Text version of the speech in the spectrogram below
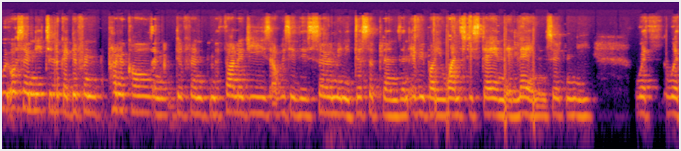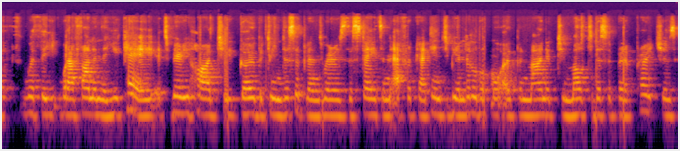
we also need to look at different protocols and different methodologies. Obviously, there's so many disciplines, and everybody wants to stay in their lane. And certainly, with with with the what I found in the UK, it's very hard to go between disciplines. Whereas the states and Africa tend to be a little bit more open-minded to multidisciplinary approaches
